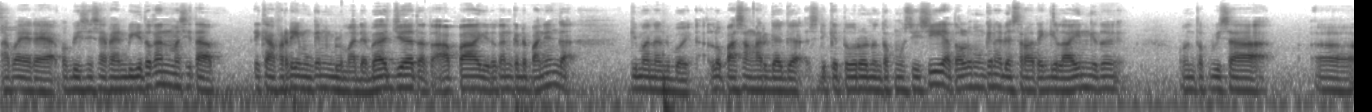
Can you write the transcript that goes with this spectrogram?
apa ya kayak pebisnis F&B gitu kan masih tahap recovery mungkin belum ada budget atau apa gitu kan ke depannya nggak gimana nih boy lo pasang harga agak sedikit turun untuk musisi atau lo mungkin ada strategi lain gitu untuk bisa eh,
